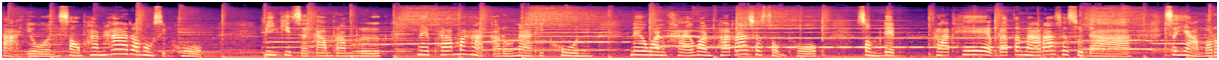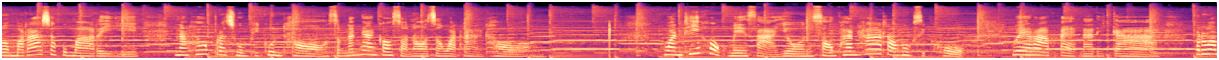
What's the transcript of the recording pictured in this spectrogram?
ษายน 2566 มีกิจกรรมรำลึกในพระมหากรุณาธิคุณ ในวันคล้ายวันพระราชสมภพ สมเด็จพระเทพ รัตนาราชสุดา สยามบรมราชกุมารี ณ ห้องประชุมพิกุลทอง สำนักงานกศนจังหวัดอ่างทอง วันที่ 6 เมษายน 2566 เวลา 8 นาฬิกา ร่วม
